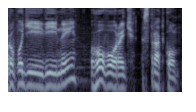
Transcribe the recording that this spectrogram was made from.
Про події війни говорить Стратком.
